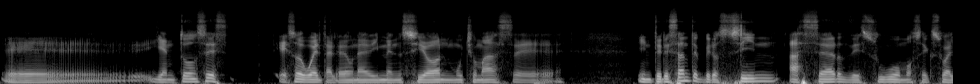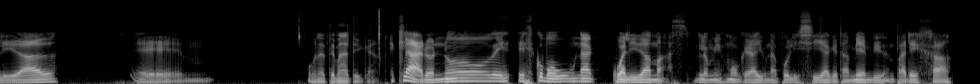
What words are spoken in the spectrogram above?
eh, y entonces eso de vuelta le da una dimensión mucho más eh, interesante, pero sin hacer de su homosexualidad. eh, Una temática. claro, no es, es como una cualidad más. Lo mismo que hay una policía que también vive en pareja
